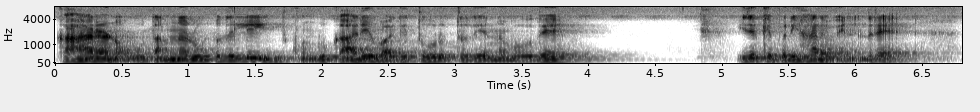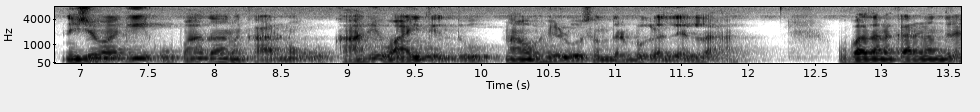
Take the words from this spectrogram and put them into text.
ಕಾರಣವು ತನ್ನ ರೂಪದಲ್ಲೇ ಇದ್ದುಕೊಂಡು ಕಾರ್ಯವಾಗಿ ತೋರುತ್ತದೆ ಎನ್ನಬಹುದೇ? ಇದಕ್ಕೆ ಪರಿಹಾರವೇನೆಂದರೆ ನಿಜವಾಗಿ ಉಪಾದಾನ ಕಾರಣವು ಕಾರ್ಯವಾಯಿತೆಂದು ನಾವು ಹೇಳುವ ಸಂದರ್ಭಗಳಲ್ಲೆಲ್ಲ ಉಪಾದಾನ ಕಾರಣ ಅಂದರೆ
